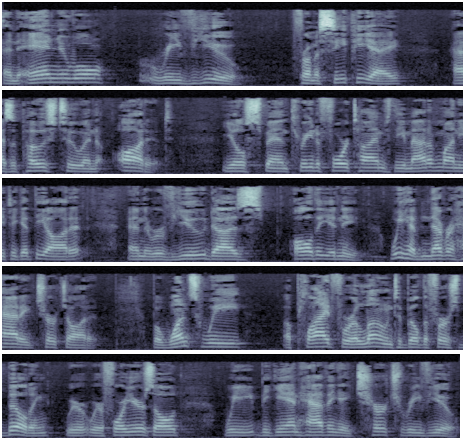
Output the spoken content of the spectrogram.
an annual review from a CPA as opposed to an audit. You'll spend three to four times the amount of money to get the audit, and the review does all that you need. We have never had a church audit, but once we applied for a loan to build the first building, we were, we were four years old, we began having a church review.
